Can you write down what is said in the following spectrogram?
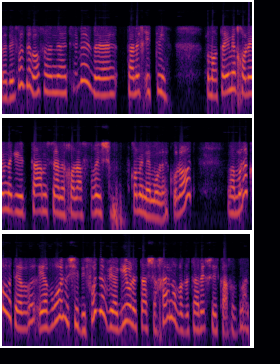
ודיפוזיה באופן טבעי זה תהליך איטי. כלומר, תאים יכולים, נגיד, תא מסוים יכול להפריש כל מיני מולקולות, והמולקולות יעברו איזושהי דיפוזיה ויגיעו לתא שכן, אבל זה תהליך שייקח זמן.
